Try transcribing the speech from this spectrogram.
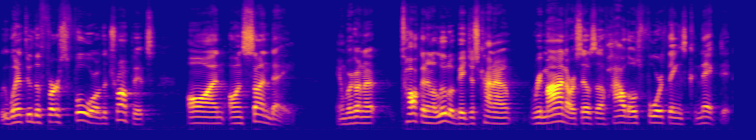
We went through the first four of the trumpets on, on Sunday. And we're going to talk in a little bit, just kind of remind ourselves of how those four things connected,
